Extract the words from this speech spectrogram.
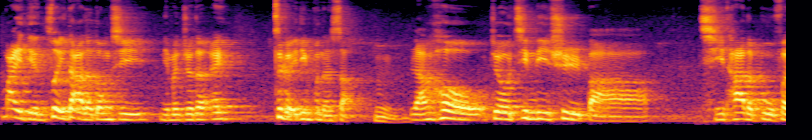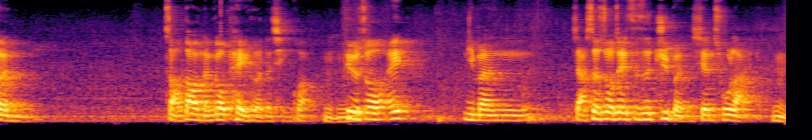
卖点最大的东西，你们觉得，哎，这个一定不能少，嗯。然后就尽力去把其他的部分找到能够配合的情况。嗯譬如说，哎，你们假设说这次是剧本先出来，嗯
